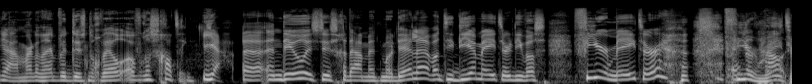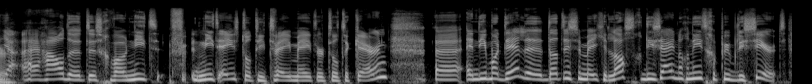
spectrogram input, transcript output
Ja, maar dan hebben we het dus nog wel over een schatting. Ja, uh, een deel is dus gedaan met modellen. Want die diameter die was 4 meter. 4 meter? ja, hij haalde het dus gewoon niet, niet eens tot die 2 meter tot de kern. Uh, en die modellen, dat is een beetje lastig. Die zijn nog niet gepubliceerd.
